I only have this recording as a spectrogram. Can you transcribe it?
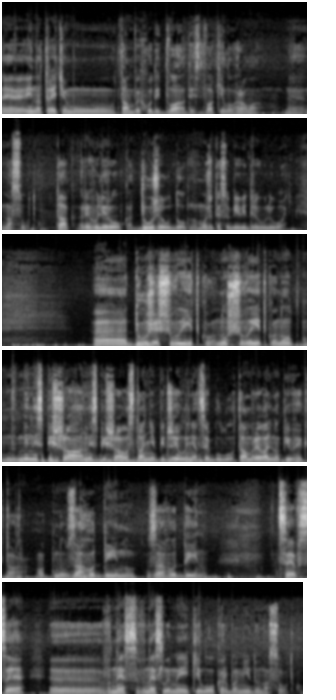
Е, І на третьому там виходить 2, десь 2 кілограма е, на сотку. Так, регулювання. Дуже удобно, можете собі відрегулювати. Е, дуже швидко. Ну, швидко. Ну, ми не спіша, не спіша останнє підживлення це було. Там реально пів гектара. От, ну, за годину, за годину. Це все е, внес, внесли ми кіло карбаміду на сотку.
